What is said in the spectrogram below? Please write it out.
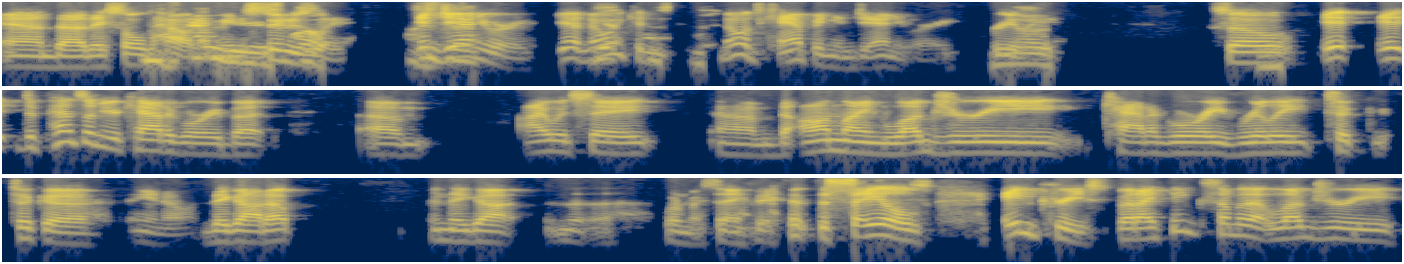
and uh, they sold out. I mean, as soon as they in January, yeah, no yeah. one can, no one's camping in January, really. No. So it it depends on your category, but um, I would say um, the online luxury category really took took a you know they got up and they got what am I saying? the sales increased, but I think some of that luxury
